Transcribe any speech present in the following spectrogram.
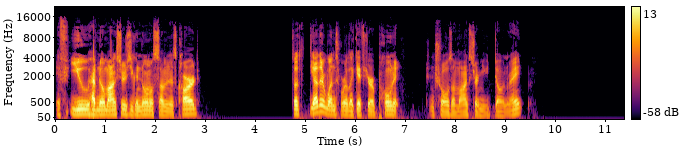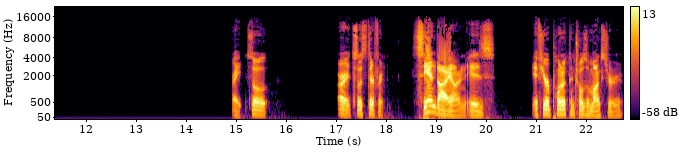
If you have no monsters, you can normal summon this card. So the other ones were like if your opponent controls a monster and you don't, right? Right. So, all right. So it's different. Sandaion is if your opponent controls a monster,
